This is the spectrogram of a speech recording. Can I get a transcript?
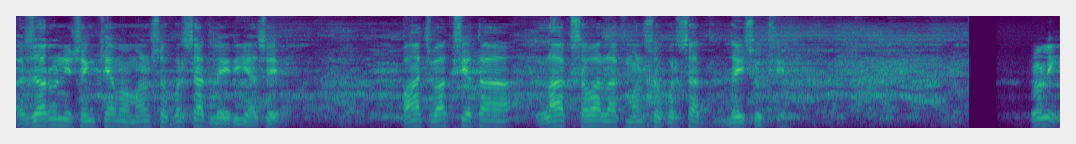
હજારોની સંખ્યામાં માણસો પ્રસાદ લઈ રહ્યા છે. પાંચ વાક્ષ્યતા લાખ સવા લાખ માણસો પ્રસાદ લઈ શકશે. રોલિંગ.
